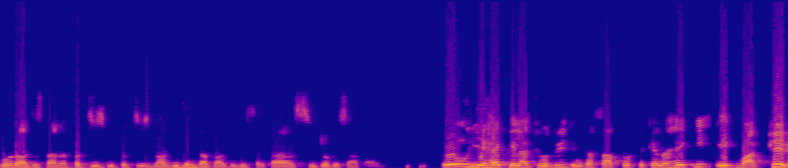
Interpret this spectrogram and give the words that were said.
वो राजस्थान में 25 की 25 भारतीय जनता पार्टी की सरकार सीटों के साथ आएगी। तो यह है कैलाश चौधरी जिनका साफ़ तौर से कहना है कि एक बार फिर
